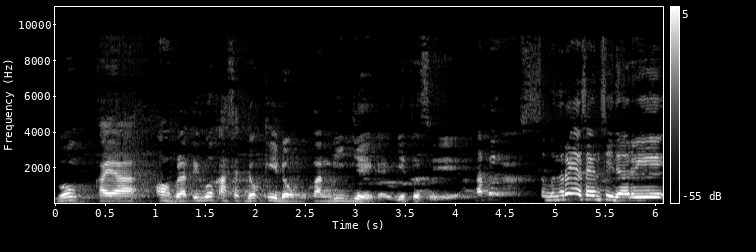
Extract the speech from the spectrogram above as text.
gue kayak oh berarti gue kaset joki dong bukan DJ kayak gitu sih. Tapi sebenarnya esensi dari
